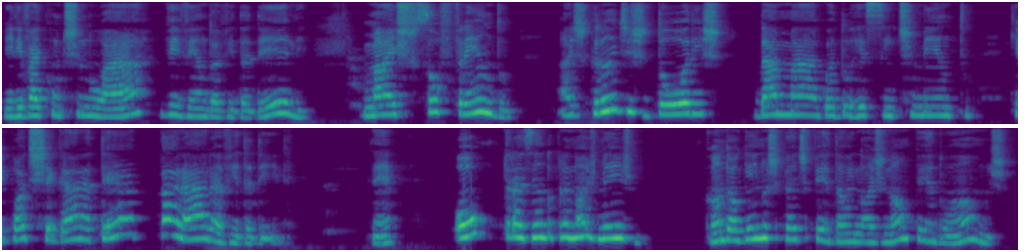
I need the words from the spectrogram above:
ele vai continuar vivendo a vida dele, mas sofrendo as grandes dores da mágoa, do ressentimento, que pode chegar até a parar a vida dele, né? Ou trazendo para nós mesmos. Quando alguém nos pede perdão e nós não perdoamos,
